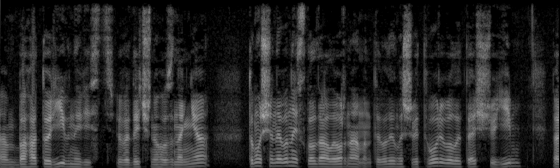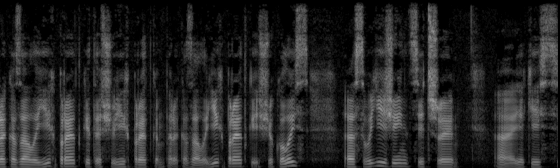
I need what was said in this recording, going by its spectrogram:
ем, багаторівневість ведичного знання, тому що не вони складали орнаменти, вони лише відтворювали те, що їм переказали їх предки, те, що їх предкам переказали їх предки, і що колись е, свої жінці чи е, якісь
